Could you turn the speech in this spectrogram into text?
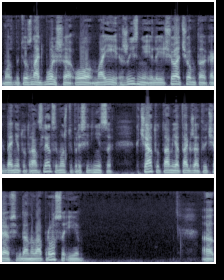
может быть, узнать больше о моей жизни или еще о чем-то, когда нету трансляции, можете присоединиться к чату. Там я также отвечаю всегда на вопросы и а,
